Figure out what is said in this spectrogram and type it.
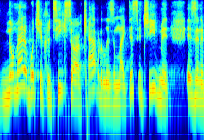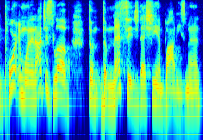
No matter what your critiques are of capitalism, like this achievement is an important one. And I just love the the message that she embodies, man.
